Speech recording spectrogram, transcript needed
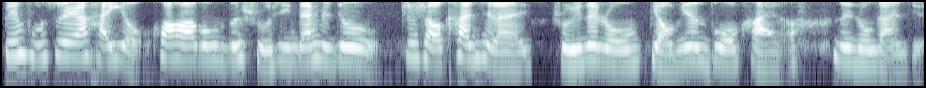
蝙蝠虽然还有花花公子属性，但是就至少看起来属于那种表面做派了 那种感觉。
